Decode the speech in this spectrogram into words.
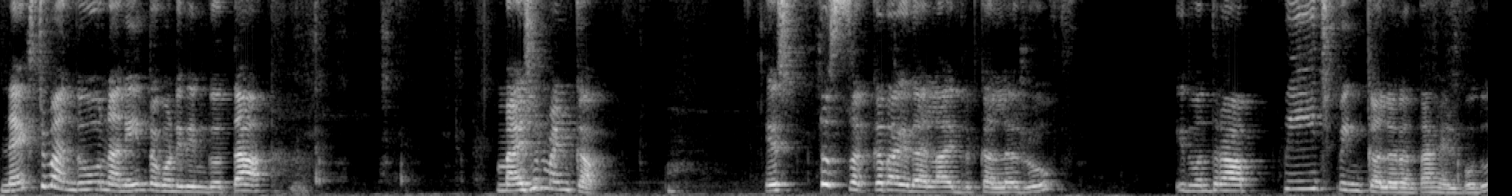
ನೆಕ್ಸ್ಟ್ ಬಂದು ನಾನೇನು ತೊಗೊಂಡಿದ್ದೀನಿ ಗೊತ್ತಾ? ಮೆಷರ್ಮೆಂಟ್ ಕಪ್ ಎಷ್ಟು ಸಕ್ಕತ್ತಾಗಿದೆ ಅಲ್ಲ ಇದ್ರ ಕಲರು ಇದು ಒಂಥರ ಪೀಚ್ ಪಿಂಕ್ ಕಲರ್ ಅಂತ ಹೇಳ್ಬೋದು.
